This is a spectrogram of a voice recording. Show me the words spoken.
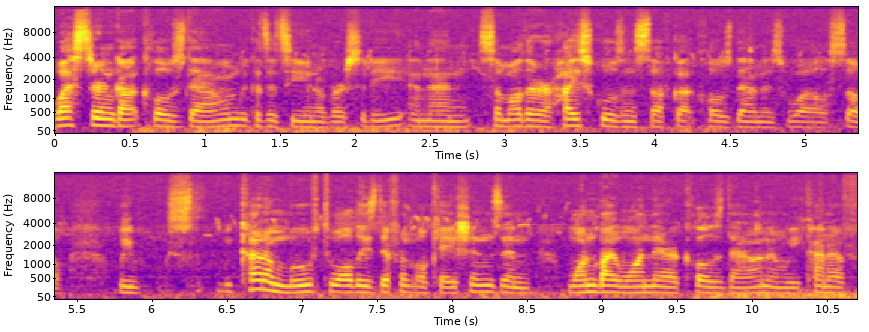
Western got closed down because it's a university, and then some other high schools and stuff got closed down as well. So we we kind of moved to all these different locations, and one by one they were closed down, and we kind of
